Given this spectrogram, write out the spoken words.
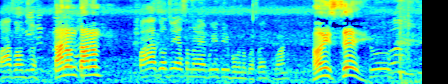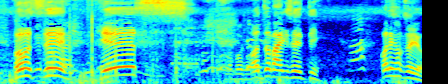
पाँच अन्चु तानम तानम पाँच अन्चु यहाँसम्म आइपुग्यो फेरि बोक्नुपर्छ वान है से टू हो से यस अझ बाँकी छ यति कसले सक्छ यो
